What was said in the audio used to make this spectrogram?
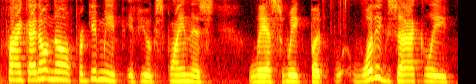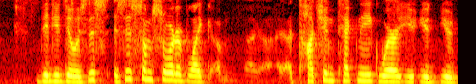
Frank, I don't know. Forgive me if, if you explained this last week, but what exactly did you do? Is this is this some sort of like a touching technique where you, you, you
